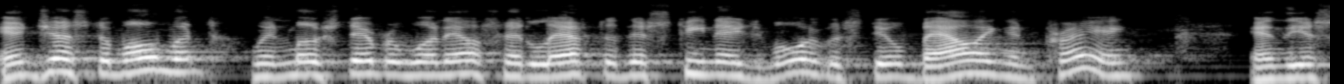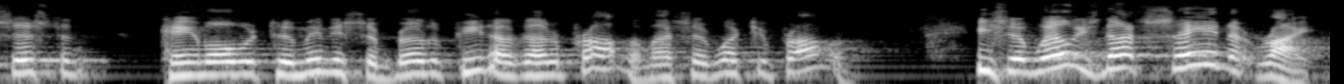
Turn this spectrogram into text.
in just a moment, when most everyone else had left, and this teenage boy was still bowing and praying, and the assistant came over to me and he said, Brother Pete, I've got a problem. I said, What's your problem? He said, Well, he's not saying it right.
